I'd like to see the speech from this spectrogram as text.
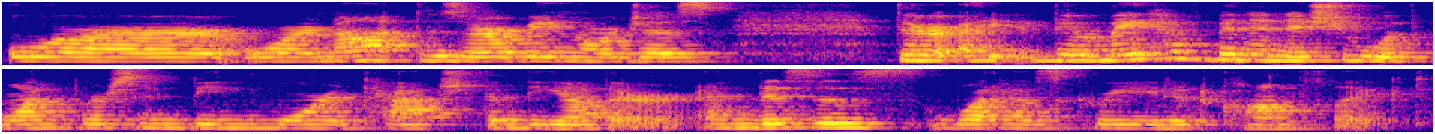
or or not deserving or just there I, there may have been an issue with one person being more attached than the other and this is what has created conflict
